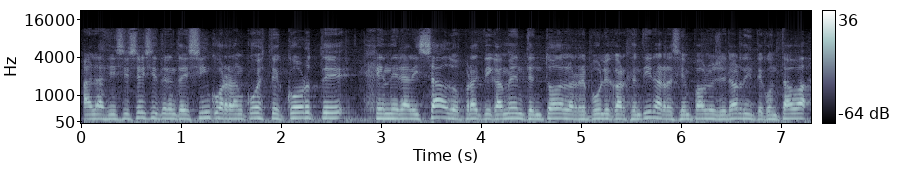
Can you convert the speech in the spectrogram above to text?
A las 16 y 35 arrancó este corte generalizado prácticamente en toda la República Argentina. Recién Pablo Gerardi te contaba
